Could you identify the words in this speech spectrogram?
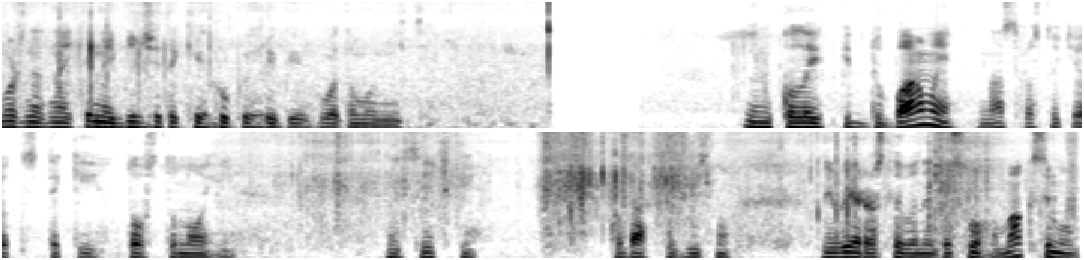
можна знайти найбільші такі групи грибів в одному місці. Інколи під дубами у нас ростуть от такі товстоногі лисички. Шкода, що, звісно, не виросли вони до свого максимуму.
